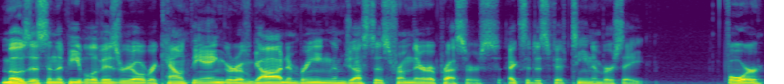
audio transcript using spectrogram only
Moses and the people of Israel recount the anger of God in bringing them justice from their oppressors, Exodus 15 and verse 8. 4.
